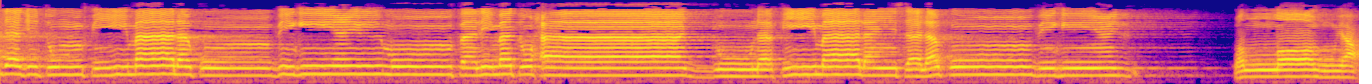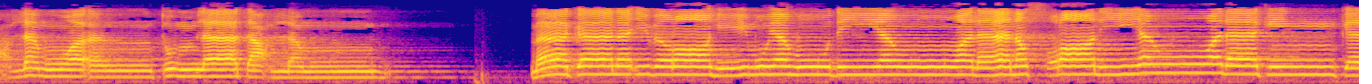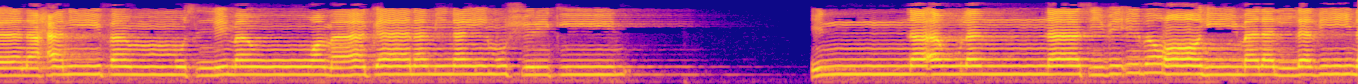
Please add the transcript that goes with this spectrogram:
حاججتم فيما لكم به علم فلم تحاجون فيما ليس لكم به علم والله يعلم وأنتم لا تعلمون ما كان إبراهيم يهوديا ولا نصرانيا ولكن كان حنيفا مسلما وما كان من المشركين إن أولى الناس بإبراهيم للذين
